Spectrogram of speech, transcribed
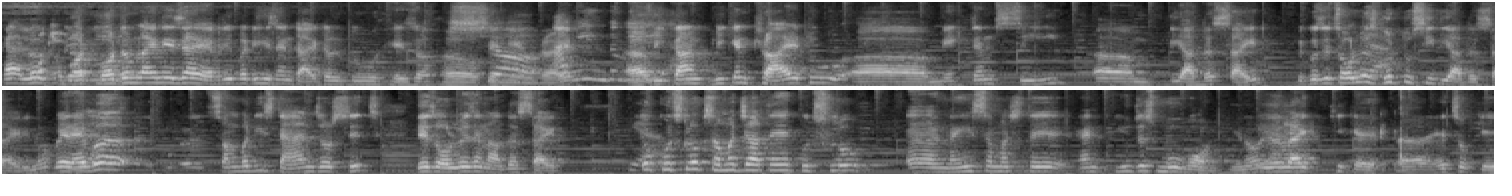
Yeah, look, what bottom line is that everybody is entitled to his or her sure. opinion, right? I mean, uh, we can't we can try to uh, make them see um, the other side because it's always yeah. good to see the other side. You know, wherever yeah. Somebody stands or sits, there's always another side. Yeah. तो कुछ लोग समझ जाते हैं कुछ लोग uh, नहीं समझते and you just move on you know you like ठीक है it's okay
